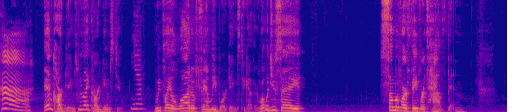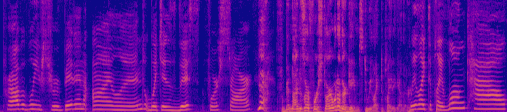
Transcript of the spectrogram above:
huh. And card games. We like card games too. Yeah. We play a lot of family board games together. What would you say some of our favorites have been? Probably Forbidden Island, which is this four star. Yeah, Forbidden Island is our fourth star. What other games do we like to play together? We like to play Long Cow,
